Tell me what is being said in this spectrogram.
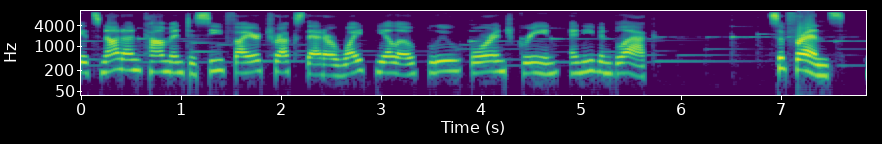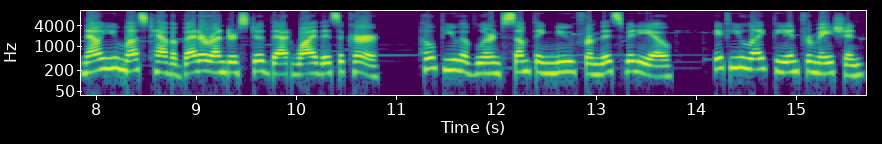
it's not uncommon to see fire trucks that are white, yellow, blue, orange, green, and even black. So friends, now you must have a better understood that why this occur. Hope you have learned something new from this video. If you like the information,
